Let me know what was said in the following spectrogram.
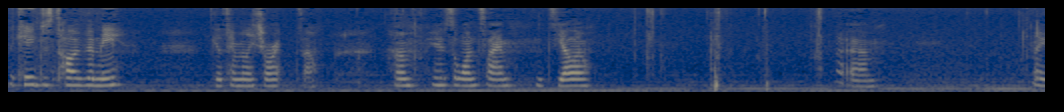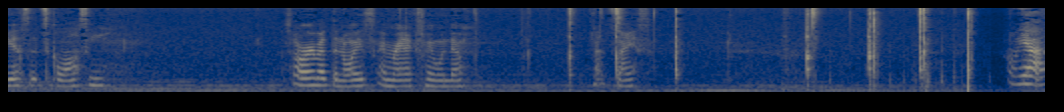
the cage is taller than me because I'm really short, so. Um, here's the one slime. It's yellow. Um, I guess it's glossy. Sorry about the noise. I'm right next to my window. That's nice. Oh yeah,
